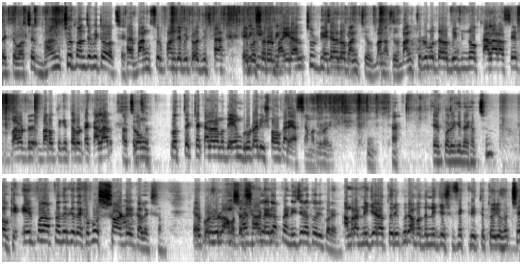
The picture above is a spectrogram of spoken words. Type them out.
দেখতে পাচ্ছেন। ভাঙচুর পাঞ্জাবিটাও আছে। হ্যাঁ ভাঙচুর পাঞ্জাবিটাও যেটা এই বছরের ভাইরাল এটা হলো ভাঙচুর ভাঙচুর। ভাঙচুরের মধ্যে আরও বিভিন্ন কালার আছে বারো বারো থেকে তেরোটা কালার আচ্ছা, এবং আচ্ছা। প্রত্যেকটা কালারের মধ্যে এমব্রয়ডারি সহকারে আছে আমাদের। রাইট হ্যাঁ। এরপরে কি দেখাচ্ছেন? ওকে এরপর আপনাদেরকে দেখাবো শার্টের কালেকশন এরপর হলো আমাদের শার্টের আপনারা নিজেরা তৈরি করেন। আমরা নিজেরা তৈরি করে আমাদের নিজস্ব ফ্যাক্টরিতে তৈরি হচ্ছে।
